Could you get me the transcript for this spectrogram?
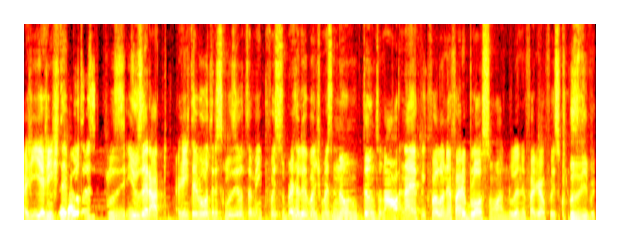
A E a E o gente teve Zerato. outras exclusivas. E o Zerato. A gente teve outra exclusiva também que foi super relevante, mas não tanto na, na época que falou Fire Blossom. Lá no Lanefire já foi exclusiva.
